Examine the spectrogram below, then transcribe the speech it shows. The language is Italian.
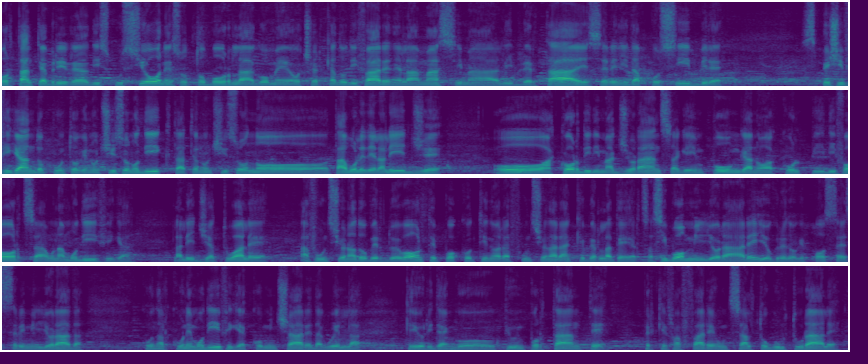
importante aprire la discussione, sottoporla come ho cercato di fare nella massima libertà e serenità possibile, specificando appunto che non ci sono diktat, non ci sono tavole della legge o accordi di maggioranza che impongano a colpi di forza una modifica. La legge attuale ha funzionato per due volte e può continuare a funzionare anche per la terza. Si può migliorare, io credo che possa essere migliorata con alcune modifiche, a cominciare da quella che io ritengo più importante perché fa fare un salto culturale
